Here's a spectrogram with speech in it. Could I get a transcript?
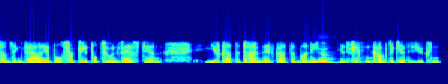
something valuable for people to invest in. You've got the time, they've got the money. Yeah. And if you can come together, you can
